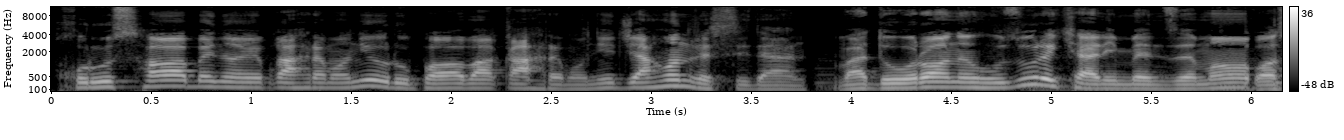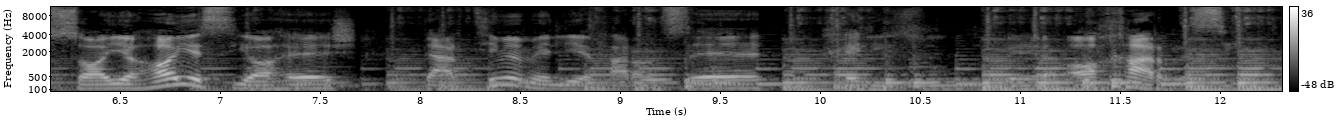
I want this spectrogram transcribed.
خروس ها به نایب قهرمانی اروپا و قهرمانی جهان رسیدن و دوران حضور کریم بنزما با سایه های سیاهش در تیم ملی فرانسه خیلی زود به آخر رسید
